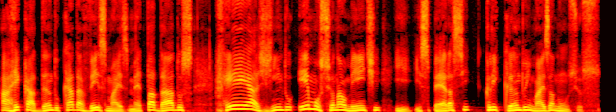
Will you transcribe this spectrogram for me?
arrecadando cada vez mais metadados, reagindo emocionalmente e, espera-se, clicando em mais anúncios.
